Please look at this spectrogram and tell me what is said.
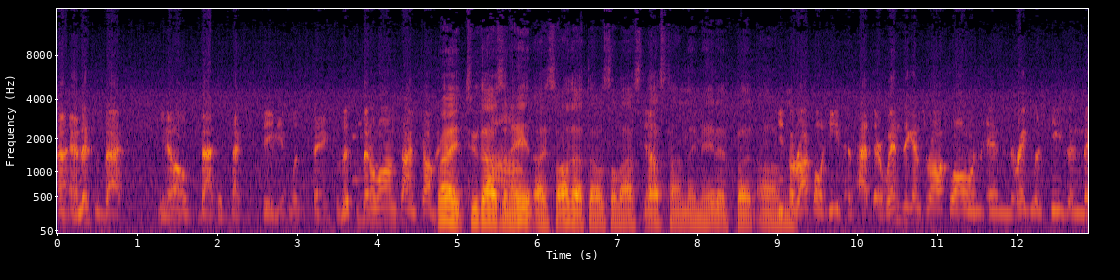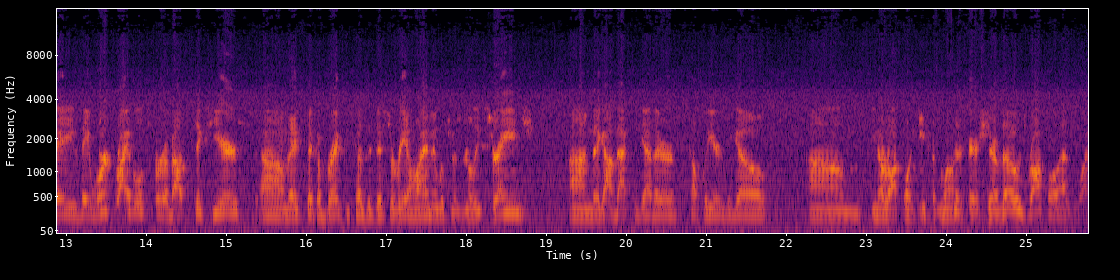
uh, and this is back, you know, back at Texas Stadium was a thing. So this has been a long time coming. Right, 2008. Um, I saw that. That was the last yeah. last time they made it. But um, know, Rockwall Heath has had their wins against Rockwall in, in the regular season. They they weren't rivals for about six years. Um, they took a break because of district realignment, which was really strange. Um, they got back together a couple years ago. Um, you know, Rockwall Heath has won their fair share of those. Rockwall has won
